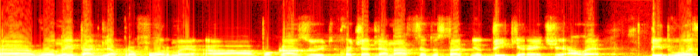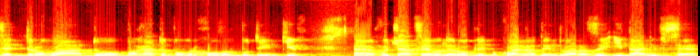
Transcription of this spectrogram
Е, Вони так для проформи е, показують, хоча для нас це достатньо дикі речі, але підвозять дрова до багатоповерхових будинків. Хоча це вони роблять буквально один-два рази, і далі все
